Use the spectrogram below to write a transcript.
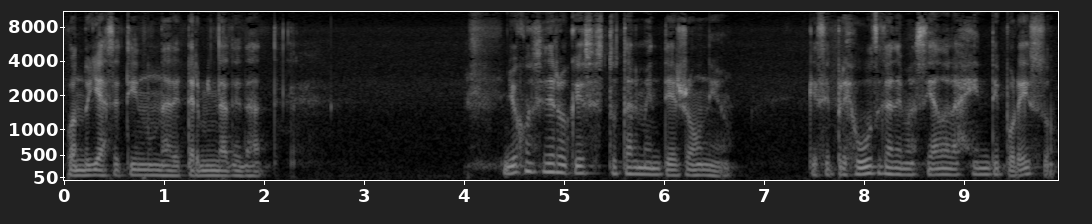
cuando ya se tiene una determinada edad. Yo considero que eso es totalmente erróneo, que se prejuzga demasiado a la gente por eso,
